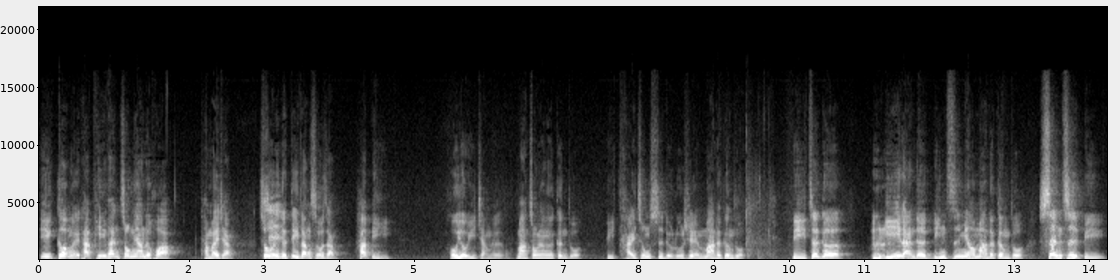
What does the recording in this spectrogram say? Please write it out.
一共诶，他批判中央的话，坦白讲，作为一个地方首长，他比侯友宜讲的骂中央的更多。比台中市的卢秀燕骂的更多，比这个宜兰的林芝庙骂的更多，甚至比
